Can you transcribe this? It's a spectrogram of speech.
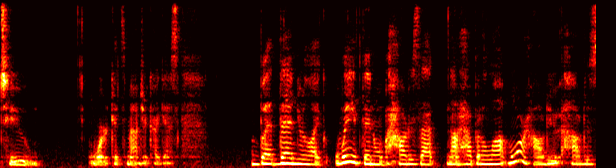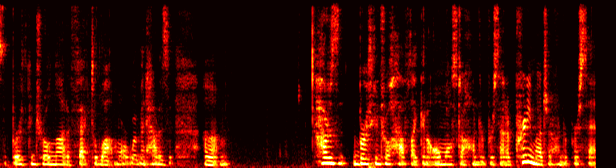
to work its magic, I guess. But then you're like, wait, then how does that not happen a lot more? How do how does birth control not affect a lot more women? How does it um, how does birth control have like an almost 100%, a pretty much 100%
